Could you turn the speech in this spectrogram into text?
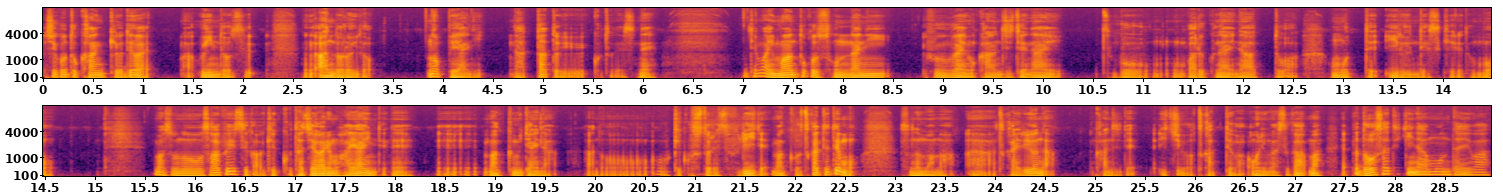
仕事環境では、まあ、Windows、Android のペアになったということですね。で、まあ今のところそんなに不具合も感じてない、都合も悪くないなとは思っているんですけれども、まあそのサーフェイスが結構立ち上がりも早いんでね、えー、Mac みたいな、あのー、結構ストレスフリーで Mac を使っててもそのままあ使えるような感じで一応使ってはおりますが、まあやっぱ動作的な問題は、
